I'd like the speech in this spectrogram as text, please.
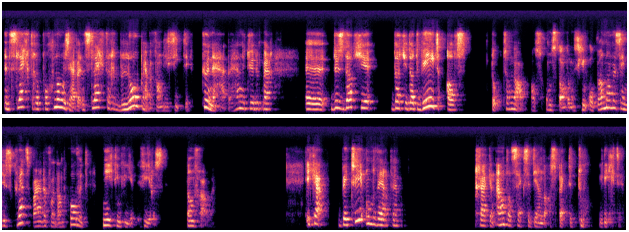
een slechtere prognose hebben, een slechter beloop hebben van die ziekte kunnen hebben. Hè, natuurlijk, maar uh, dus dat je, dat je dat weet als dokter, nou, als omstander misschien ook wel. Mannen zijn dus kwetsbaarder voor dan COVID-19-virus dan vrouwen. Ik ga bij twee onderwerpen ga ik een aantal seks- en gender toelichten.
